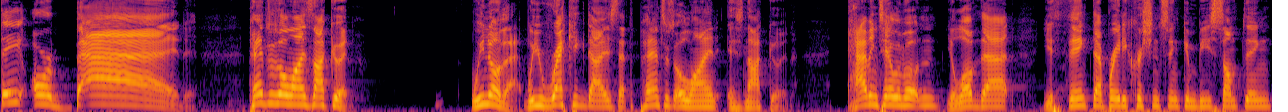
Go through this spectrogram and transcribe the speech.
They are bad. Panthers' O line's not good. We know that. We recognize that the Panthers O line is not good. Having Taylor Moton, you love that. You think that Brady Christensen can be something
